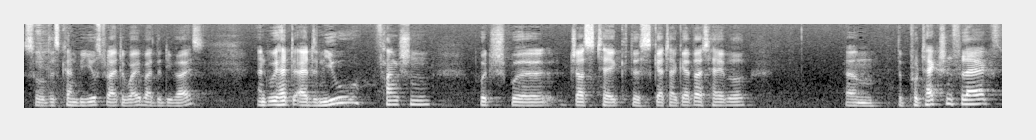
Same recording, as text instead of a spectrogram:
So this can be used right away by the device. And we had to add a new function which will just take the scatter gather table. Um, the protection flags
